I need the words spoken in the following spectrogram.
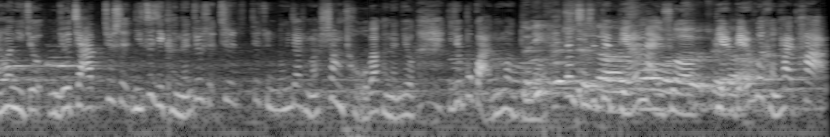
然后你就你就加，就是你自己可能就是就是这种东西叫什么上头吧，可能就你就不管那么多但其实对别人来说别人别人会很害怕。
